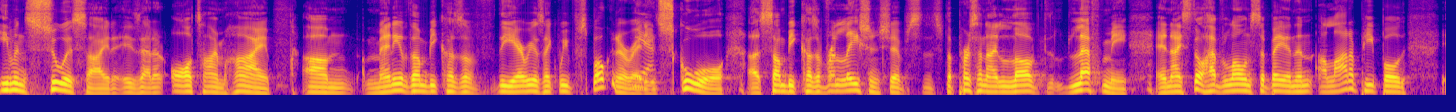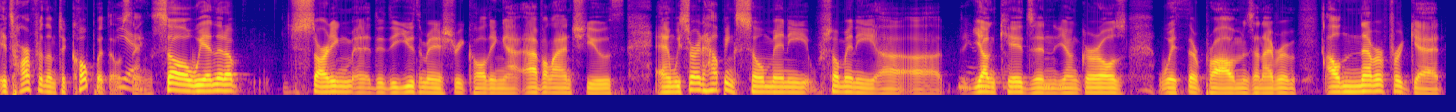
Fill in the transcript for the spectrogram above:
even suicide is at an all-time high. Um, many of them because of the areas like we've spoken already, Yeah. school, uh, some because of relationships. It's the person I loved left me, and I still have loans to pay. And then a lot of people, it's hard for them to cope with those Yeah. things. So we ended up starting uh, the, youth ministry called A- Avalanche Youth, and we started helping so many, so many uh, uh, young kids and young girls with their problems. And I, rem- I'll never forget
